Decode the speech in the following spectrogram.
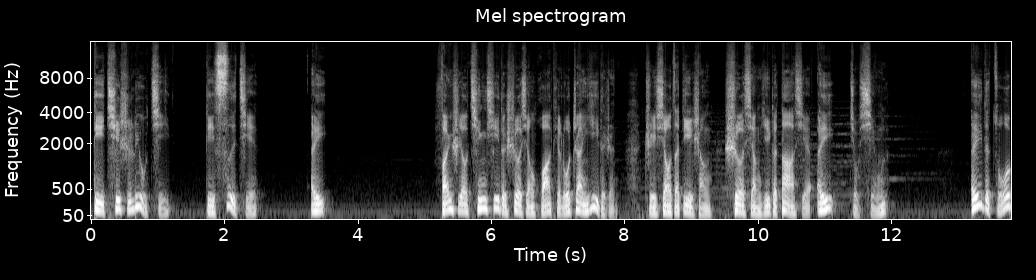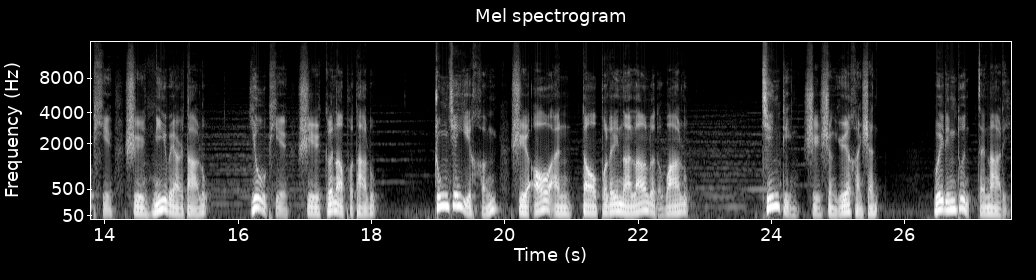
第七十六集，第四节，A。凡是要清晰的设想滑铁卢战役的人，只需要在地上设想一个大写 A 就行了。A 的左撇是尼维尔大陆，右撇是格纳普大陆，中间一横是奥安到布雷纳拉勒的洼路，尖顶是圣约翰山，威灵顿在那里。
